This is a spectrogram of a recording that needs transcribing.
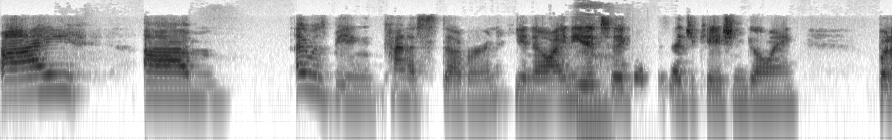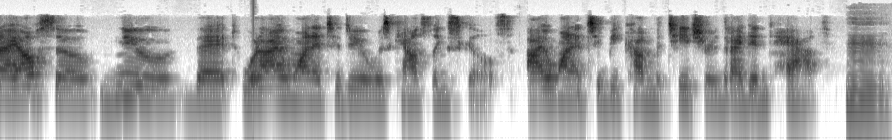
I, um, I was being kind of stubborn. You know, I needed yeah. to get this education going, but I also knew that what I wanted to do was counseling skills. I wanted to become the teacher that I didn't have. Mm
